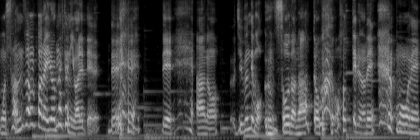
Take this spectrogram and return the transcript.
もう散々パラいろんな人に言われて、で、で、あの、自分でも、うん、そうだなって思ってるので、もうね、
